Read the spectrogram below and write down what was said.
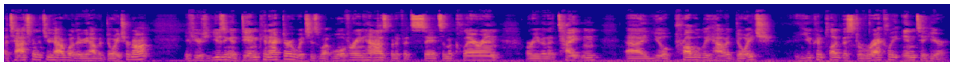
attachment that you have, whether you have a Deutsch or not, if you're using a DIN connector, which is what Wolverine has, but if it's, say it's a McLaren or even a Titan, uh, you'll probably have a Deutsch. You can plug this directly into here.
